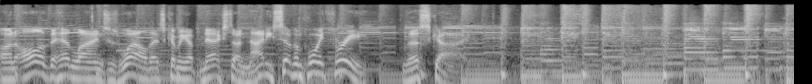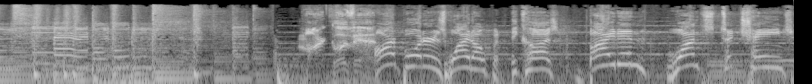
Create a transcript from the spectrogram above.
on all of the headlines as well. That's coming up next on 97.3 The Sky. Border is wide open because Biden wants to change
